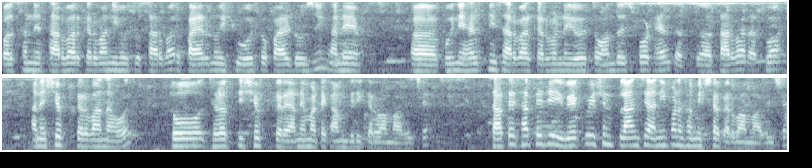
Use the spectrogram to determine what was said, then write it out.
પર્સનને સારવાર કરવાની હોય તો સારવાર ફાયરનો ઇસ્યુ હોય તો ફાયર ડોઝિંગ અને કોઈને હેલ્થની સારવાર કરવાની હોય તો ઓન ધ સ્પોટ હેલ્થ સારવાર અથવા આને શિફ્ટ કરવાના હોય, તો ઝડપથી શિફ્ટ કરે, આને માટે કામગીરી કરવામાં આવી છે. સાથે સાથે જે ઇવેક્યુએશન પ્લાન છે, આની પણ સમીક્ષા કરવામાં આવી છે.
